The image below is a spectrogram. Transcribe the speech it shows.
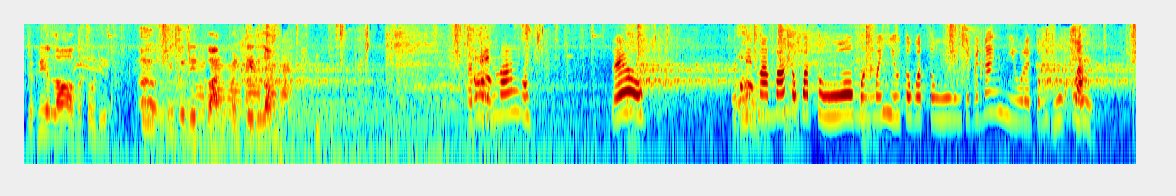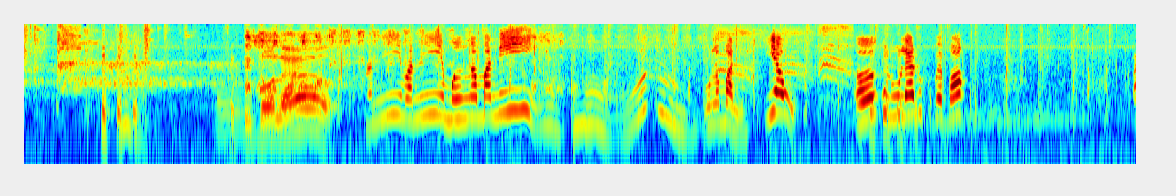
เดี๋ยวพี่รอออกประตูนี้ รีบไปดึงก่อนคนตินล้มเฟนตินมั่งเร็วเฟนตินมามาตรงประตู มึงมาฮิวตรงประตู มึงจะไปนั่งฮิวอะไรตรงฮุกล่ะเออคนตินโดนแล้วมานี่มานี่ มึงอะมานี่อื้อหือกูละหมันเขี้ยว เออ กูรู้แล้วดูกูไปบล็อกไป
